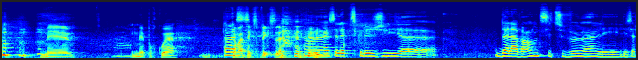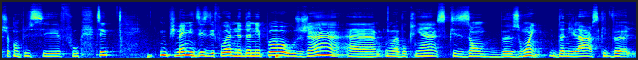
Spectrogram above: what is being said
mais, mais pourquoi? Ah, Comment t'expliques ça? c'est la psychologie euh, de la vente, si tu veux, hein, les, les, achats compulsifs. Ou, puis même, ils disent des fois, ne donnez pas aux gens euh, ou à vos clients ce qu'ils ont besoin. Donnez-leur ce qu'ils veulent.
